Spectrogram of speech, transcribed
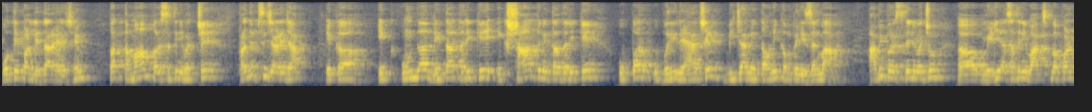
પોતે પણ લેતા રહે છે. તો આ તમામ પરિસ્થિતિની વચ્ચે પ્રદીપસિંહ જાડેજા એક એક ઉમદા નેતા તરીકે, એક શાંત નેતા તરીકે ઉપર ઉભરી રહ્યા છે બીજા નેતાઓની કમ્પેરિઝનમાં આવી પરિસ્થિતિની વચ્ચે મીડિયા સાથેની વાતચીતમાં પણ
